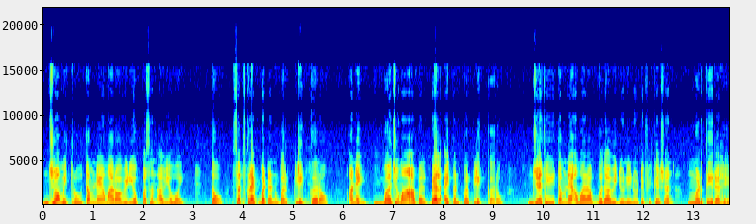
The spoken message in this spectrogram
જો મિત્રો તમને અમારો વીડિયો પસંદ આવ્યો હોય, તો સબસ્ક્રાઇબ બટન ઉપર ક્લિક કરો અને બાજુમાં આપેલ બેલ આઇકન પર ક્લિક કરો, જેથી તમને અમારા બધા વિડીયોની નોટિફિકેશન મળતી રહે.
